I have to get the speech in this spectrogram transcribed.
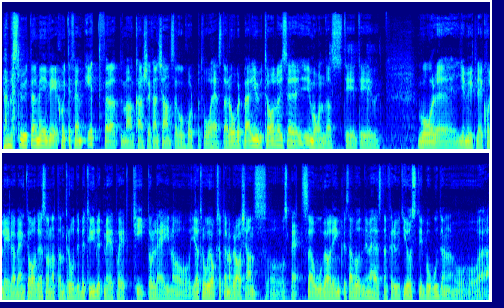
Jag beslutar mig i V75 1 för att man kanske kan chansa att gå kort på två hästar. Robert Berg uttalade sig i måndags till, till vår eh, gemytliga kollega Bengt Adelsson att han trodde betydligt mer på ett Keto Lane och jag tror ju också att han har bra chans att, att spetsa. Ove och Lindqvist har vunnit med hästen förut just i Boden och, och eh,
